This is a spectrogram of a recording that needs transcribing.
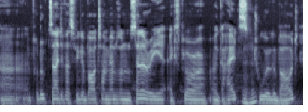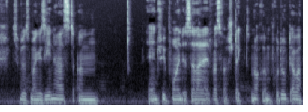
äh, Produktseite, was wir gebaut haben. Wir haben so einen Salary Explorer, äh, Gehaltstool mhm. gebaut, dass du das mal gesehen hast. Ähm, der Entry Point ist da leider etwas versteckt noch im Produkt, aber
